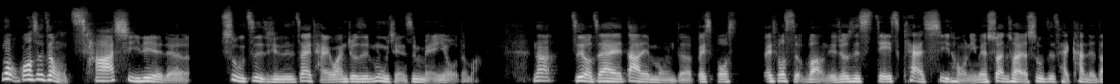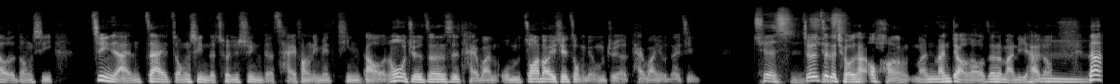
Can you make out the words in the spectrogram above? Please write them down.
那我光是这种差系列的数字，其实在台湾就是目前是没有的嘛。那只有在大联盟的 Baseball Baseball Savant，也就是 Statecast 系统里面算出来的数字才看得到的东西，竟然在中信的春训的采访里面听到了。然后我觉得真的是台湾，我们抓到一些重点，我们觉得台湾有在进步。确实，就是这个球场哦，好像蛮蛮屌的，哦，真的蛮厉害的。那。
